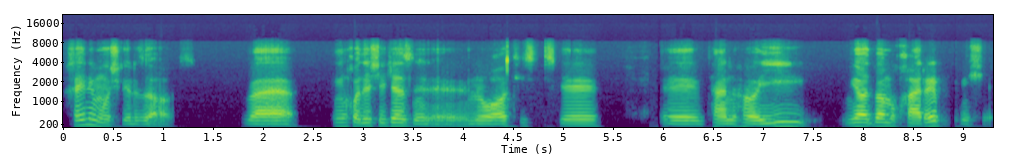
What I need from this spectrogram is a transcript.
خیلی مشکل زاست. و این خودش یکی از نقاطی است که تنهایی میاد و مخرب میشه.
